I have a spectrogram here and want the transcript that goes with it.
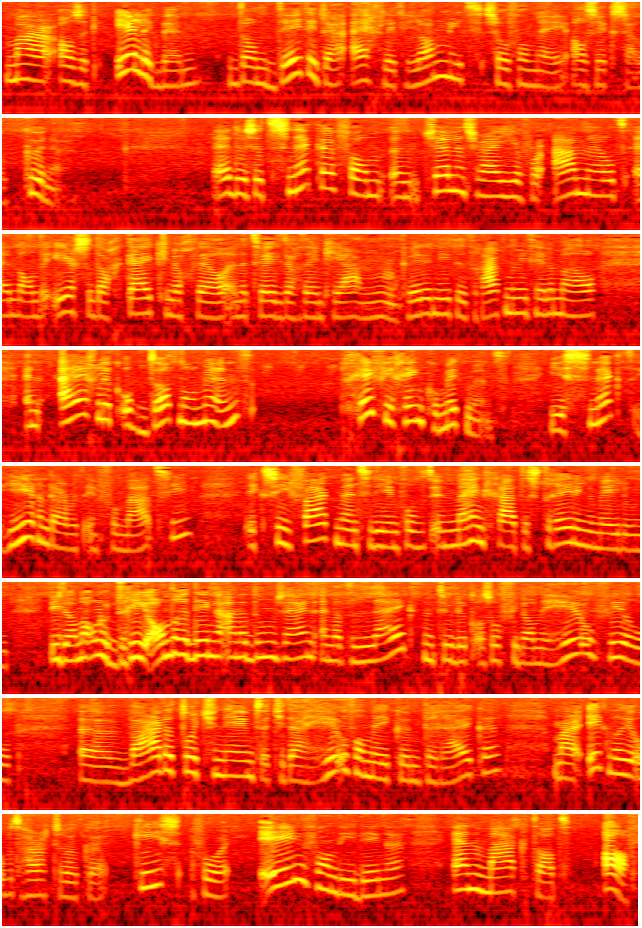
Maar als ik eerlijk ben, dan deed ik daar eigenlijk lang niet zoveel mee als ik zou kunnen dus het snacken van een challenge waar je je voor aanmeldt en dan de eerste dag kijk je nog wel en de tweede dag denk je ja, hmm, ik weet het niet, het raakt me niet helemaal. En eigenlijk op dat moment geef je geen commitment. Je snackt hier en daar wat informatie. Ik zie vaak mensen die bijvoorbeeld in mijn gratis trainingen meedoen, die dan ook nog drie andere dingen aan het doen zijn. En dat lijkt natuurlijk alsof je dan heel veel uh, waarde tot je neemt, dat je daar heel veel mee kunt bereiken. Maar ik wil je op het hart drukken. Kies voor één van die dingen en maak dat af.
